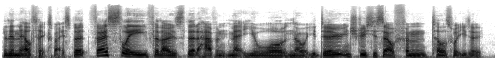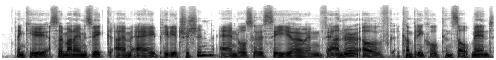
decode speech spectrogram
within the health tech space. But firstly, for those that haven't met you or know what you do, introduce yourself and tell us what you do. Thank you. So, my name is Vic. I'm a pediatrician and also the CEO and founder of a company called ConsultMed.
